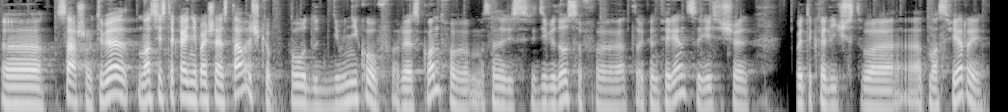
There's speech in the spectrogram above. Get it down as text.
Э, Саша, у тебя у нас есть такая небольшая ставочка по поводу дневников RSConf. Смотрите, среди видосов э, той конференции есть еще какое-то количество атмосферы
